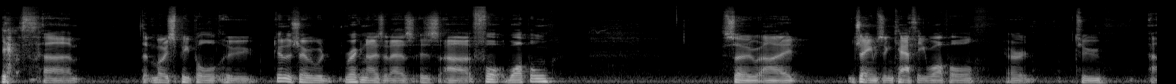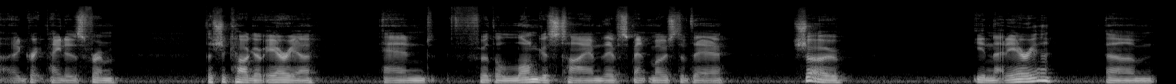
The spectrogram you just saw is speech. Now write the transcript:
Yes. um, that most people who go to the show would recognize it as is uh, Fort Wappel. So uh, James and Kathy Wappel are two uh, great painters from the Chicago area, and for the longest time they've spent most of their show in that area. Um,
